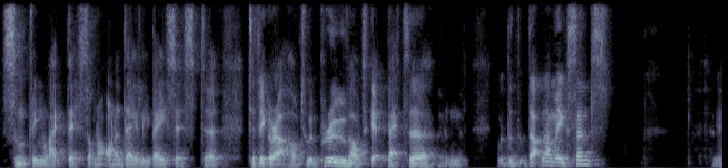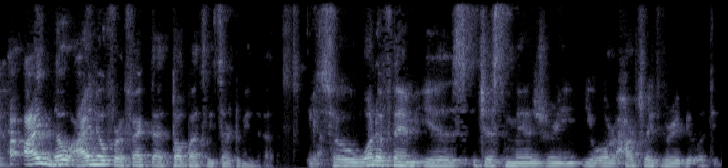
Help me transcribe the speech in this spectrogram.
something like this on, on a daily basis to to figure out how to improve how to get better and that, that makes sense yeah. I know I know for a fact that top athletes are doing that. Yeah. So one of them is just measuring your heart rate variability.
